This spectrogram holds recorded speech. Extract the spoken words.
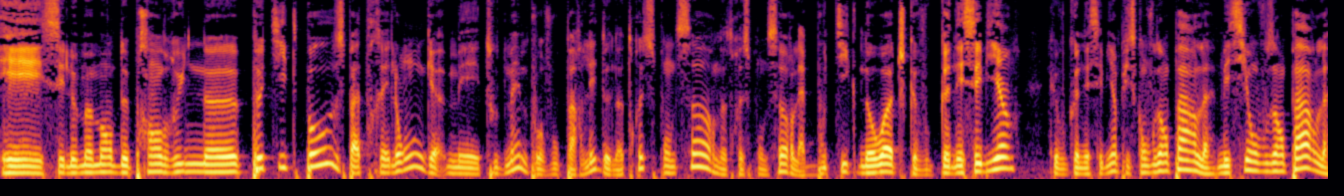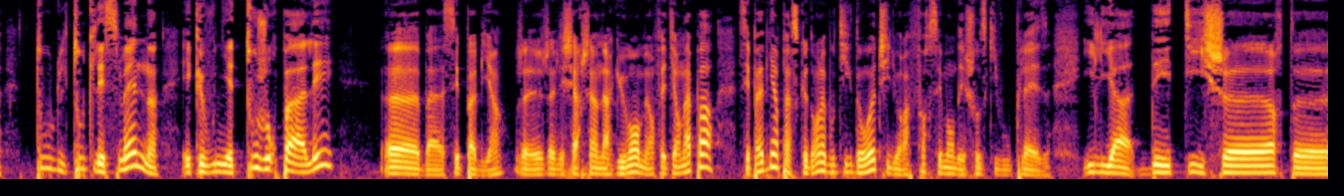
Et c'est le moment de prendre une euh, petite pause, pas très longue, mais tout de même pour vous parler de notre sponsor, notre sponsor, la boutique No Watch que vous connaissez bien, que vous connaissez bien puisqu'on vous en parle. Mais si on vous en parle toutes les semaines et que vous n'y êtes toujours pas allé, euh, bah c'est pas bien. J'allais chercher un argument, mais en fait il y en a pas. C'est pas bien parce que dans la boutique No Watch il y aura forcément des choses qui vous plaisent. Il y a des t-shirts, euh,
